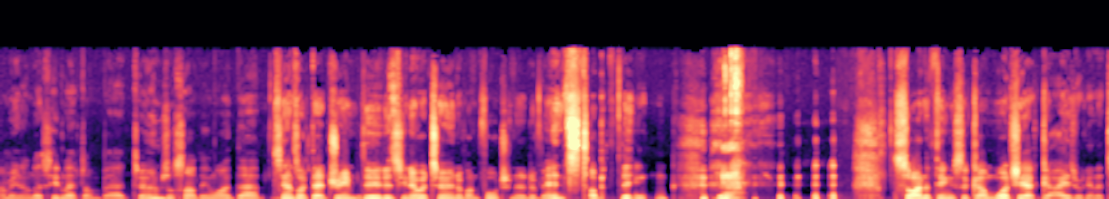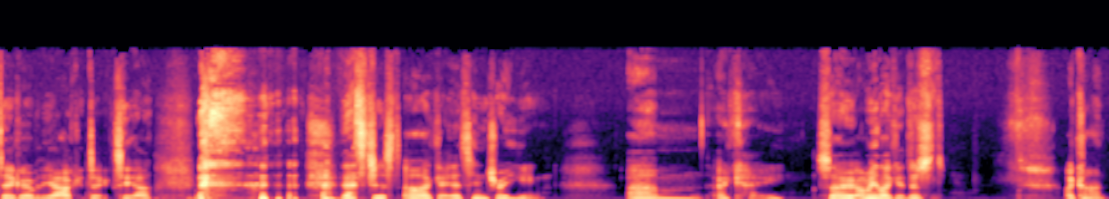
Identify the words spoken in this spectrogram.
I mean, unless he left on bad terms or something like that. Sounds like that Dream Theater's, you know, a turn of unfortunate events type of thing. Yeah. Sign of things to come. Watch out, guys. We're going to take over the architects here. that's just. Oh, okay. That's intriguing. Um. Okay. So, I mean, like, it just. I can't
